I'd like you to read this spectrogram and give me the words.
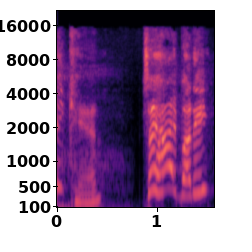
He can. Say hi, buddy.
